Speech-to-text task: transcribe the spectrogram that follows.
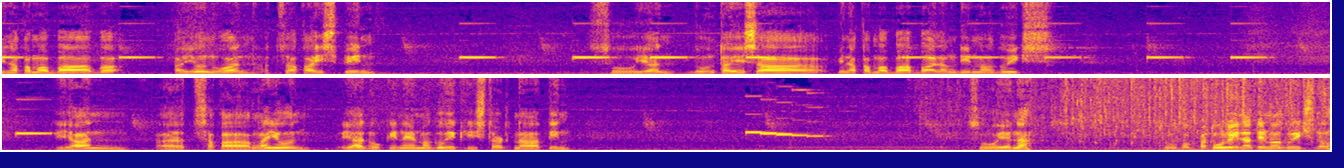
pinakamababa. Ayun 1. At saka spin. So yan, doon tayo sa pinakamababa lang din mga gawiks. Yan, at saka ngayon, yan, okay na yan mga gawiks, i-start natin. So ayan na. So pagpatuloy natin mga gawiks no.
